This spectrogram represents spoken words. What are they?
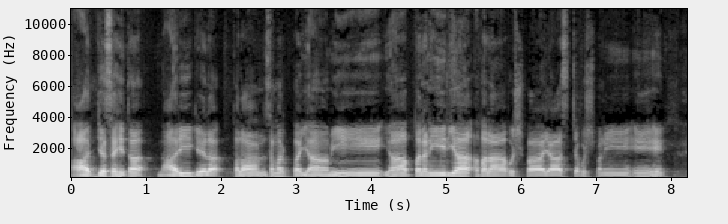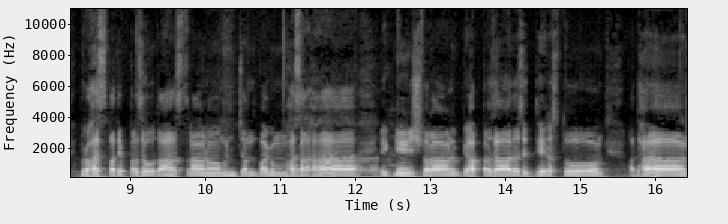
आज सहित नारी गेल फला समर्पयामी। या फलनीर्या अफला पुष्पायाच पुष्पायाश्च बृहस्पति प्रसूता स्नानो मुञ्चन्त्वगुं हसः। यज्ञेश्वरानुग्रहप्रसादसिद्धिरस्तु। अधा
